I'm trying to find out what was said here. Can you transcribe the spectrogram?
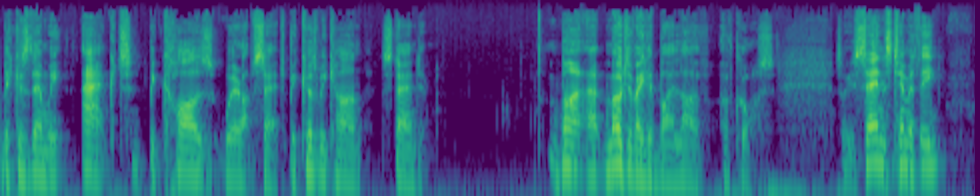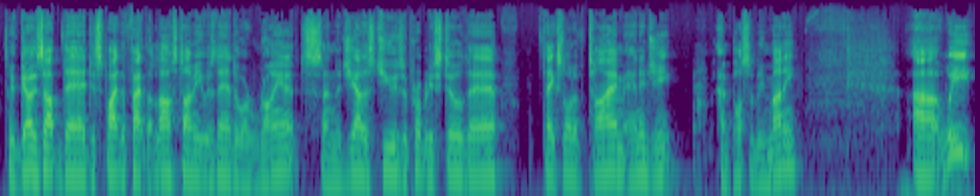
because then we act because we're upset, because we can't stand it. But uh, motivated by love, of course. So he sends Timothy who goes up there despite the fact that last time he was there there were riots and the jealous Jews are probably still there. Takes a lot of time, energy, and possibly money. Uh, we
